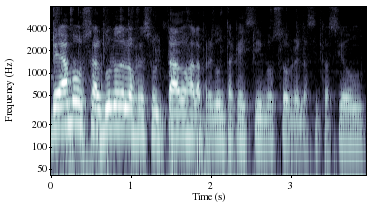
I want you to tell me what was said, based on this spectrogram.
Veamos algunos de los resultados a la pregunta que hicimos sobre la situación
